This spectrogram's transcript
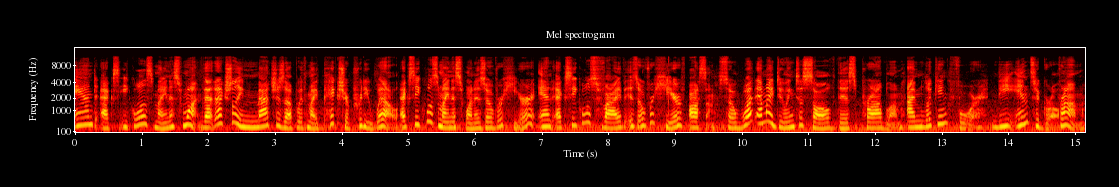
and x equals minus 1. That actually matches up with my picture pretty well. x equals minus 1 is over here and x equals 5 is over here. Awesome. So what am I doing to solve this problem? I'm looking for the integral from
